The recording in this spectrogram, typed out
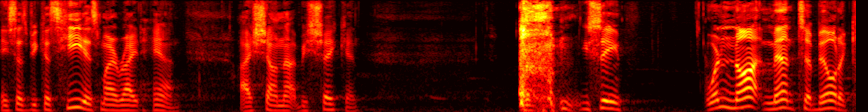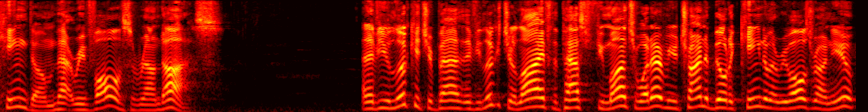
he says, "Because He is my right hand, I shall not be shaken." you see, we're not meant to build a kingdom that revolves around us. And if you look at your past, if you look at your life the past few months or whatever, you're trying to build a kingdom that revolves around you.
